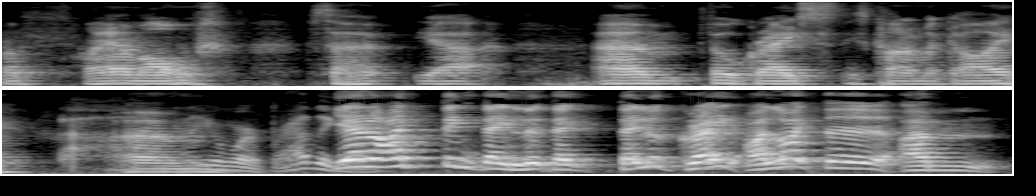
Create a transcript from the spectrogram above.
I'm, I am old. So yeah, um, Phil Grace. He's kind of my guy. I thought you were Bradley. Yeah, no, I think they look they they look great. I like the um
